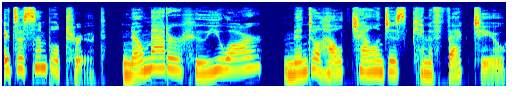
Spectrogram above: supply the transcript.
It's a simple truth. No matter who you are, mental health challenges can affect you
